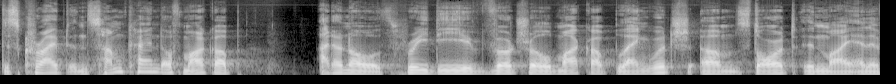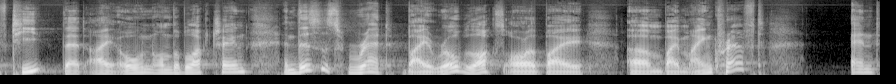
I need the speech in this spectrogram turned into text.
described in some kind of markup. I don't know, 3D virtual markup language um, stored in my NFT that I own on the blockchain. And this is read by Roblox or by, um, by Minecraft. And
